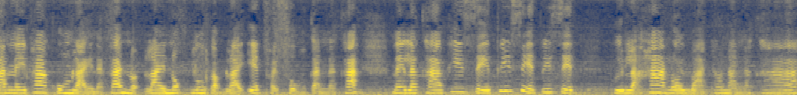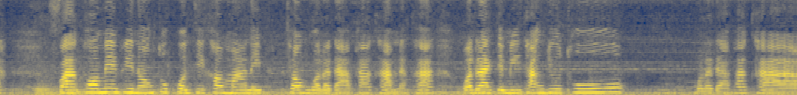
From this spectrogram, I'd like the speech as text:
กันในผ้าคลุมไหล่นะคะ ลายนกยุงกับลายเอสผสมกันนะคะ ในราคาพิเศษพิเศษพิเศษผืนละ 500 บาทเท่านั้นนะคะ ฝากพ่อแม่พี่น้องทุกคนที่เข้ามาในช่องวรดาผ้าคามนะคะวรดาจะมีทั้ง YouTube วรดาผ้าคาม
